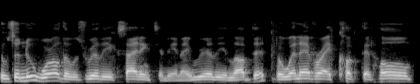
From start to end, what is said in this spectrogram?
it was a new world that was really exciting to me and I really loved it. But whenever I cooked at home,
